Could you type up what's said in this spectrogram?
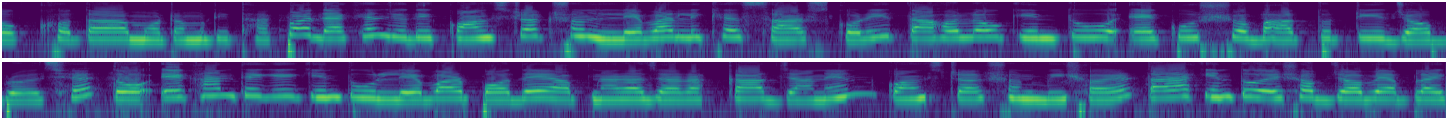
দক্ষতা মোটামুটি থাকবে দেখেন যদি কনস্ট্রাকশন লেবার লিখে সার্চ করি, তাহলেও কিন্তু একুশশো বাহাত্তরটি জব রয়েছে তো এখান থেকে কিন্তু লেবার পদে আপনারা যারা কাজ জানেন কনস্ট্রাকশন বিষয়ের, তারা কিন্তু এসব জবে অ্যাপ্লাই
